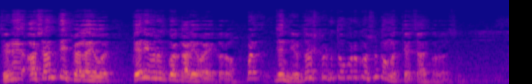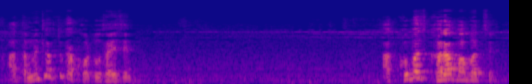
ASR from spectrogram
જેને અશાંતિ ફેલાઈ હોય, તેની વિરુદ્ધ કોઈ કાર્યવાહી કરો. પણ જે નિર્દોષ ખેડૂતો પર કોઈ શું કામ અત્યાચાર કરો છો? આ તમને નથી લાગતું કે આ ખોટું થાય છે? આ ખૂબ જ ખરાબ બાબત છે.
